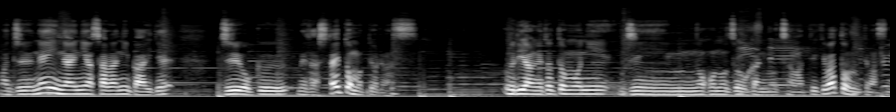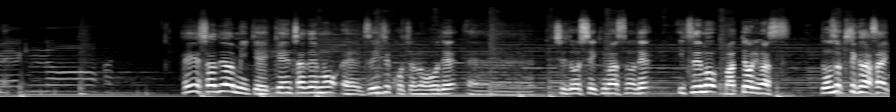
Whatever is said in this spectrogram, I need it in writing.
まあ、10年以内にはさらに倍で10億目指したいと思っております。売上とともに人員の方の増加にもつながっていけばと思ってますね。弊社では未経験者でも、えー、随時こちらの方で、えー指導していきますのでいつでも待っております。どうぞ来てください。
